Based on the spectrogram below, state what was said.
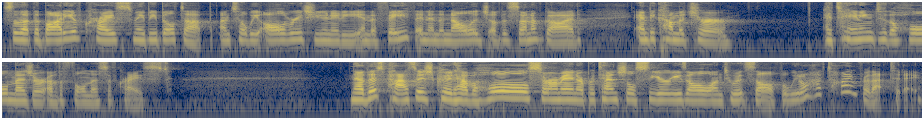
so that the body of Christ may be built up until we all reach unity in the faith and in the knowledge of the Son of God and become mature, attaining to the whole measure of the fullness of Christ. Now, this passage could have a whole sermon or potential series all unto itself, but we don't have time for that today.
